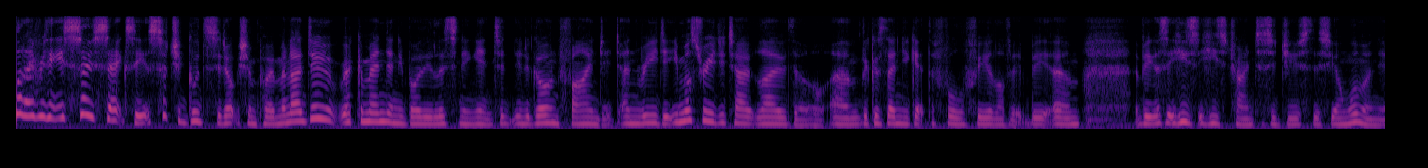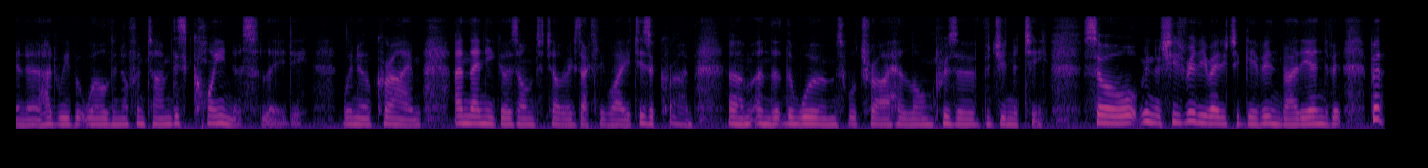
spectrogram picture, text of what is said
Well, everything is so sexy. It's such a good seduction poem, and I do recommend anybody listening in to you know go and find it and read it. You must read it out loud though, um, because then you get the full feel of it. Be, um, because he's he's trying to seduce this young woman. You know, had we but world enough and time, this coyness lady, we no crime, and then he goes on to tell her exactly why it is a crime, um, and that the worms will try her long preserved virginity. So you know she's really ready to give in by the end of it. But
